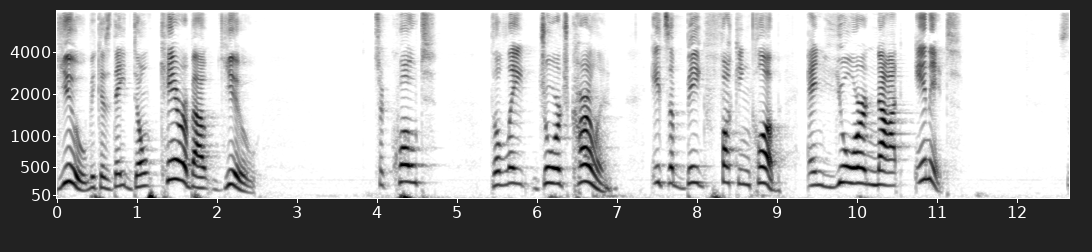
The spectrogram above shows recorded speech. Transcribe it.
you because they don't care about you. To quote the late George Carlin, it's a big fucking club and you're not in it. So,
